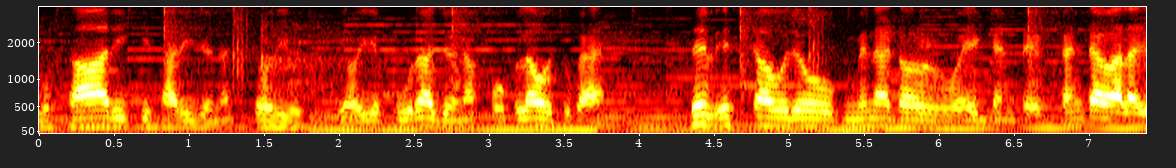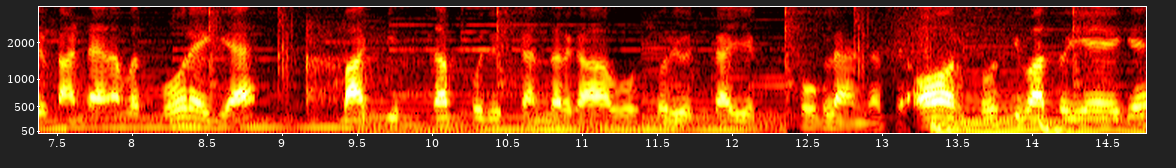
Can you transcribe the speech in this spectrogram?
वो सारी की सारी जो है ना चोरी हो चुकी है और ये पूरा जो है ना खोखला हो चुका है। सिर्फ़ इसका वो जो मिनट और वो एक घंटे, घंटा वाला जो कांटा है ना, बस वो रह गया है। बाकी सब कुछ इसके अंदर का वो चोरी हो चुका है, ये खोखला है अंदर से। और अफसोस की बात तो ये है कि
